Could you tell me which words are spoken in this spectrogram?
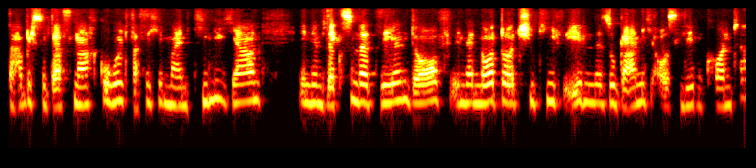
da habe ich so das nachgeholt, was ich in meinen Teenie-Jahren in dem 600 Seelendorf in der norddeutschen Tiefebene so gar nicht ausleben konnte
